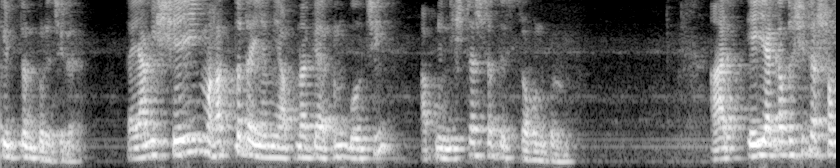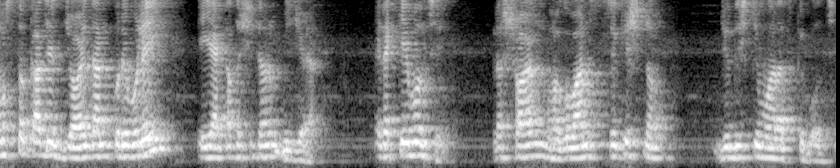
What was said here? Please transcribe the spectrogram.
কীর্তন করেছিলেন। তাই আমি সেই মাহাত্মটাই আমি আপনাকে এখন বলছি, আপনি নিষ্ঠার সাথে শ্রবণ করুন। আর এই একাদশীটা সমস্ত কাজে জয়দান করে বলেই এই একাদশীটার বিজয়া। এটা কে বলছে? এটা স্বয়ং ভগবান শ্রীকৃষ্ণ যুধিষ্ঠি মহারাজকে বলছে।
